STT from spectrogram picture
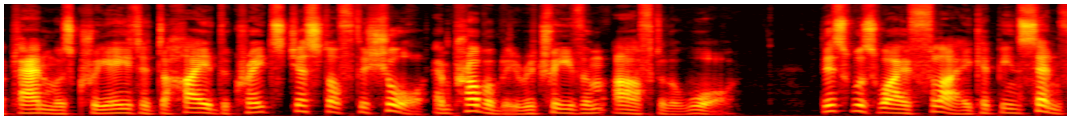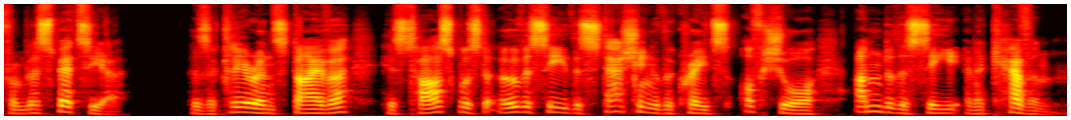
A plan was created to hide the crates just off the shore and probably retrieve them after the war. This was why Fleig had been sent from La Spezia. As a clearance diver, his task was to oversee the stashing of the crates offshore under the sea in a cavern.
